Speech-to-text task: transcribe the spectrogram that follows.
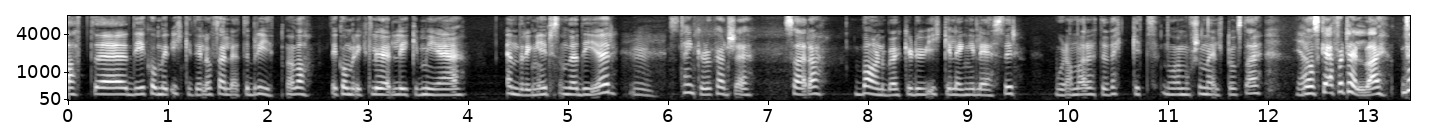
at eh, de kommer ikke til å følge etter britene. da. De kommer ikke til å gjøre like mye endringer som det de gjør. Så tenker du kanskje, Sara, barnebøker du ikke lenger leser. Hvordan har dette vekket noe emosjonelt hos deg? Ja. Nå skal jeg fortelle deg.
